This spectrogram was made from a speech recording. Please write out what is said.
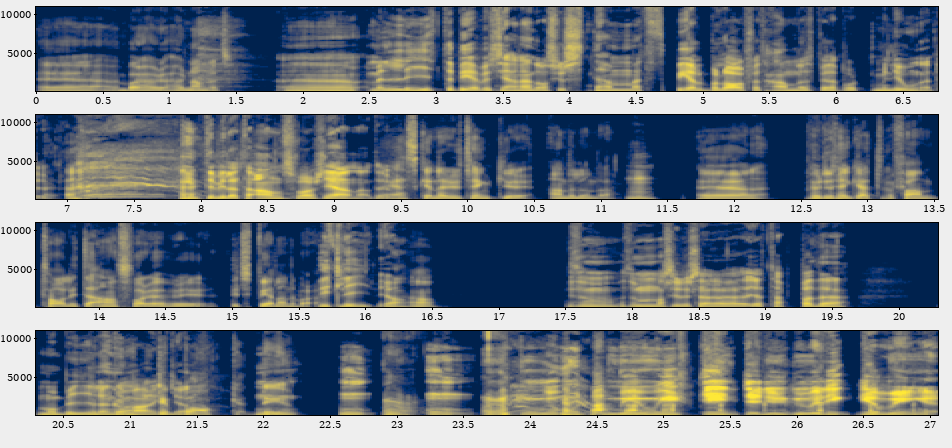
Eh, bara hör, hör namnet. Eh, men lite bebishjärna ändå. Skulle stämma ett spelbolag för att han hade spelat bort miljoner typ. Inte vilja ta ansvarshjärna typ. Jag älskar när du tänker annorlunda. Mm. Eh, för du tänker att, fan, ta lite ansvar över ditt spelande bara. Ditt liv, ja. Ja. Det är som, som man skulle säga, jag, jag tappade mobilen i marken. Tillbaka. Det, Mm. Mm, mm, mm. Jag visste inte det skulle vara riktiga pengar.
